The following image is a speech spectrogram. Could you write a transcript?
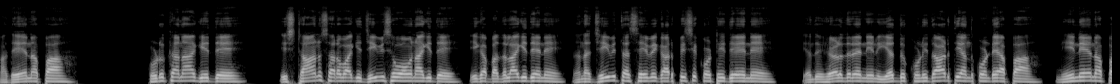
ಅದೇನಪ್ಪ, ಹುಡುಕನಾಗಿದ್ದೆ, ಇಷ್ಟಾನುಸಾರವಾಗಿ ಜೀವಿಸುವವನಾಗಿದ್ದೆ, ಈಗ ಬದಲಾಗಿದ್ದೇನೆ, ನನ್ನ ಜೀವಿತ ಸೇವೆಗೆ ಅರ್ಪಿಸಿಕೊಟ್ಟಿದ್ದೇನೆ ಎಂದು ಹೇಳಿದ್ರೆ ನೀನು ಎದ್ದು ಕುಣಿದಾಡ್ತಿ ಅಂದ್ಕೊಂಡೆ, ಅಪ್ಪ. ನೀನೇನಪ್ಪ,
